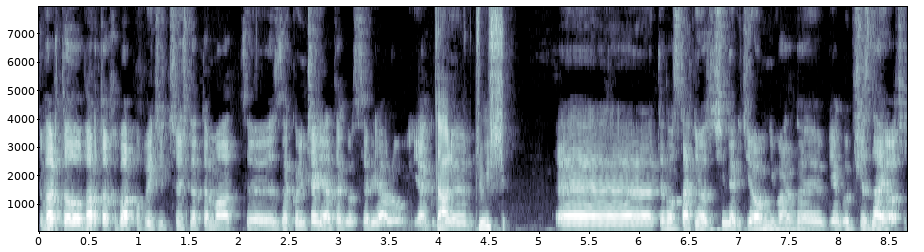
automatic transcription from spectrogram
Warto, warto chyba powiedzieć coś na temat e, zakończenia tego serialu. Jakby, tak, oczywiście. E, ten ostatni odcinek, gdzie Omniman e, jakby przyznaje o co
